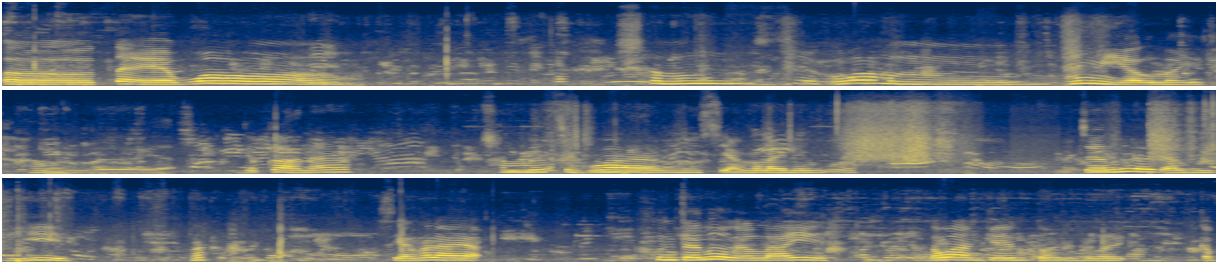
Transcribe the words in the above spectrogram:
เออแต่ว่าฉันรู้สึกว่ามันไม่มีอะไรทำเลยอะ เดี๋ยวก่อนนะ ฉันรู้สึกว่ามีเสียงอะไรในหัว จะเลือกอะไรดีฮะเสียงอะไรอะ คุณจะเลือกอะไร ระหว่างเกมต่อยมวยกับ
